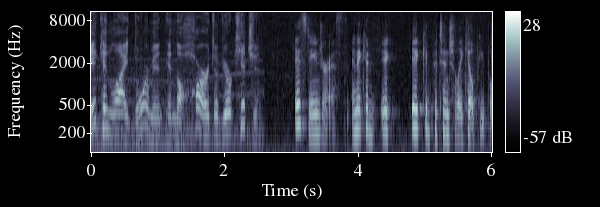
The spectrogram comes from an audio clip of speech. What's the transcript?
It can lie dormant in the heart of your kitchen. It's dangerous, and it could it it could potentially kill people.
